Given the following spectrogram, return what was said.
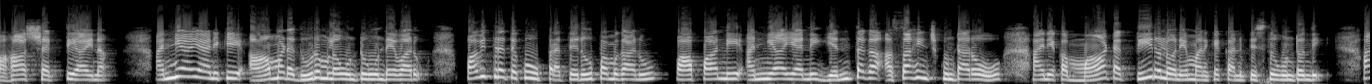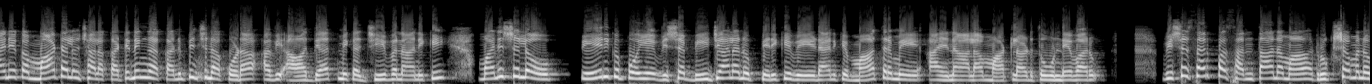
మహాశక్తి ఆయన. అన్యాయానికి ఆమడ దూరంలో ఉంటూ ఉండేవారు. పవిత్రతకు ప్రతిరూపముగాను పాపాన్ని అన్యాయాన్ని ఎంతగా అసహించుకుంటారో ఆయన యొక్క మాట తీరులోనే మనకి కనిపిస్తూ ఉంటుంది. ఆయన యొక్క మాటలు చాలా కఠినంగా కనిపించినా కూడా అవి ఆధ్యాత్మిక జీవనానికి మనిషిలో పేరుకుపోయే విష బీజాలను పెరికి వేయడానికి మాత్రమే ఆయన అలా మాట్లాడుతూ ఉండేవారు. విషసర్ప సంతానమా వృక్షమును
